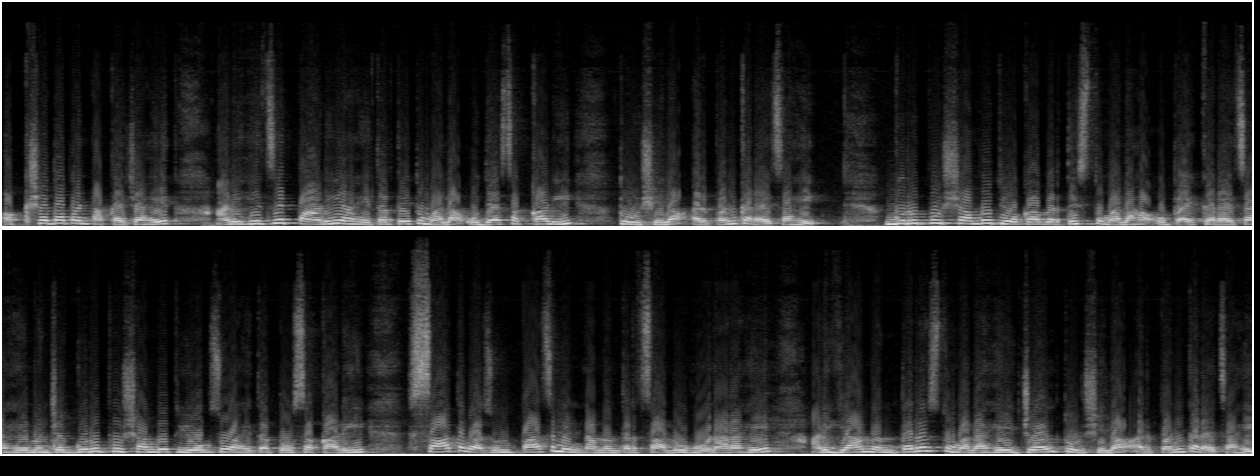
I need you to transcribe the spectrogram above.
अक्षदा पण टाकायच्या आहेत. आणि हे जे पाणी आहे तर ते तुम्हाला उद्या सकाळी तुळशीला अर्पण करायचं आहे. गुरुपुष्यामृत योगावरतीच तुम्हाला हा उपाय करायचा आहे. म्हणजे गुरुपुष्यामृत योग जो आहे तर तो सकाळी सात वाजून पाच मिनिटांनंतर चालू होणार आहे. आणि यानंतरच तुम्हाला हे जल तुळशीला अर्पण करायचं आहे.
